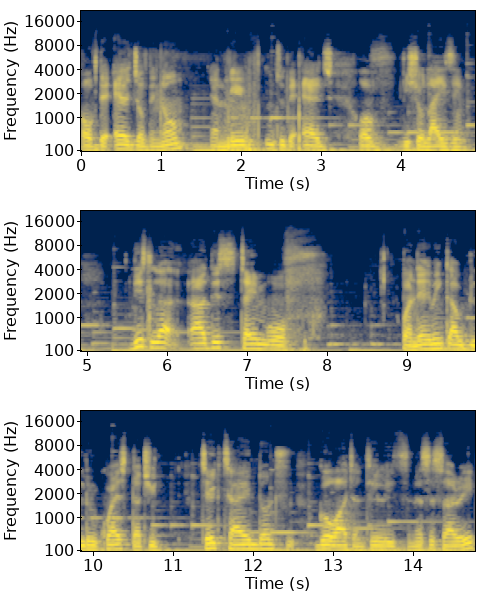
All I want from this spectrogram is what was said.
of the edge of the norm and live into the edge of visualizing. This uh, this time of pandemic, I would request that you take time don't go out until it's necessary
